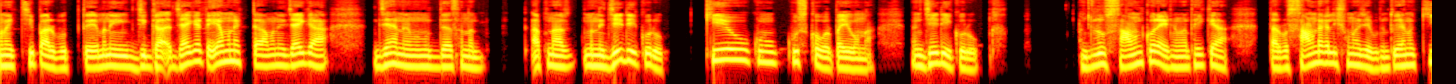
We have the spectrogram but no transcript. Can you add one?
অনেক চিপার বুঝতে মানে জায়গাটা এমন একটা মানে জায়গা যেখানের মধ্যে আছে না আপনার মানে যেডি করুক, কেউ কোনো খবর পাইও না। যেডি করুক। দুটো সাউন্ড করে এখানে থেকে তারপর সাউন্ডটা খালি শোনা যাবে কিন্তু এখন কি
